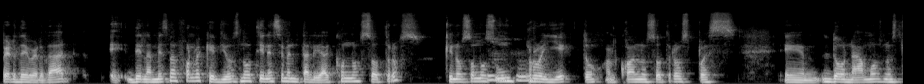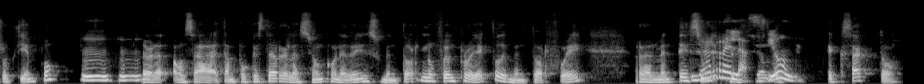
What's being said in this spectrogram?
Pero de verdad, eh, de la misma forma que Dios no tiene esa mentalidad con nosotros, que no somos un proyecto al cual nosotros pues eh, donamos nuestro tiempo, la verdad, o sea, tampoco esta relación con Edwin y su mentor no fue un proyecto de mentor, fue realmente Una de- relación. Exacto.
